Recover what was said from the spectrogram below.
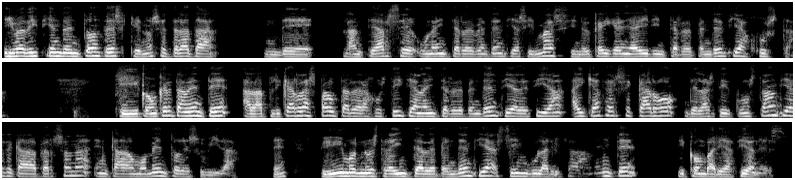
Iba diciendo entonces que no se trata de plantearse una interdependencia sin más, sino que hay que añadir interdependencia justa. Y concretamente, al aplicar las pautas de la justicia en la interdependencia, decía, hay que hacerse cargo de las circunstancias de cada persona en cada momento de su vida. ¿eh? Vivimos nuestra interdependencia singularizadamente y con variaciones.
